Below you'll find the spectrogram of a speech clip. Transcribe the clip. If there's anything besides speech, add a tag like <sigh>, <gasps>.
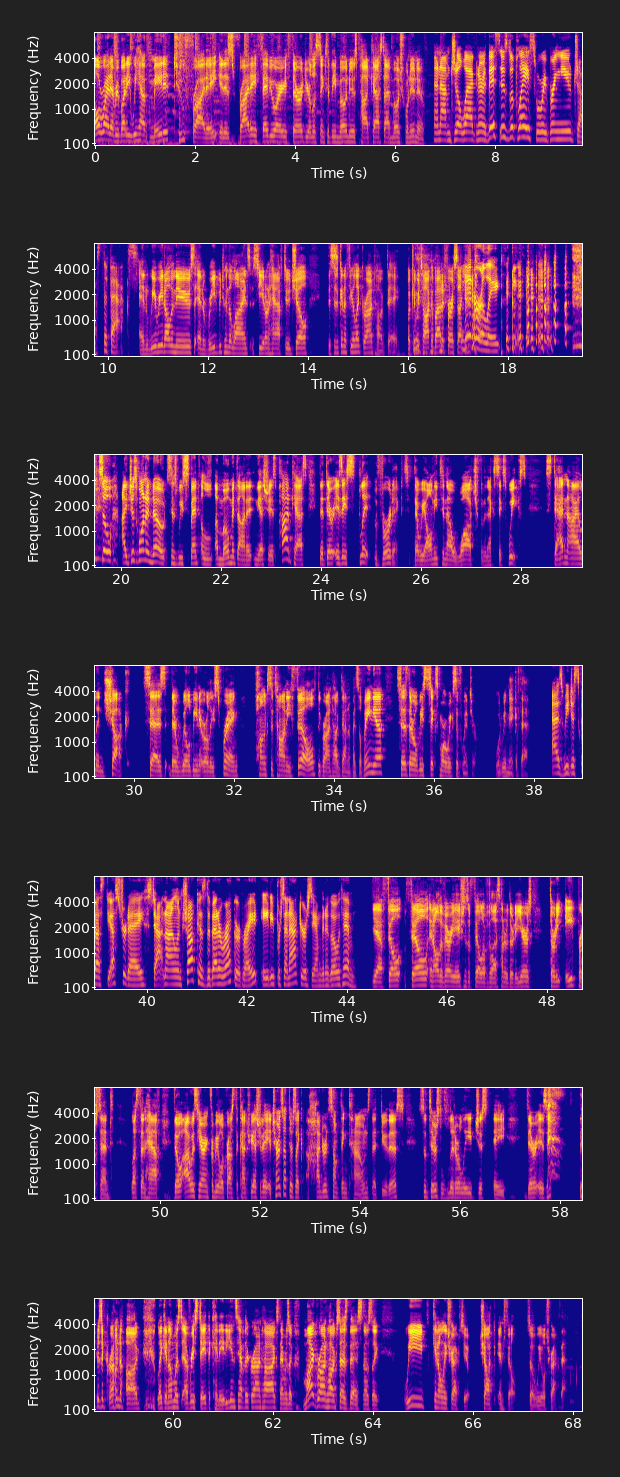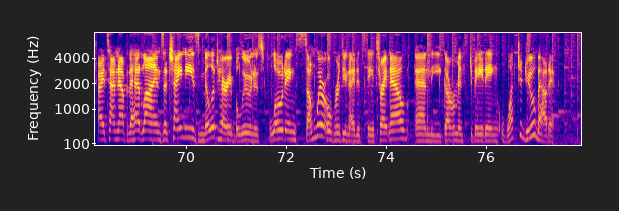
All right, everybody, we have made it to Friday. It is Friday, February 3rd. You're listening to the Mo News Podcast. I'm Mosheh Oinounou. And I'm Jill Wagner. This is the place where we bring you just the facts. And we read all the news and read between the lines so you don't have to. Jill, this is going to feel like Groundhog Day, but can we talk about it for a <laughs> second? Literally. <laughs> so I just want to note, since we spent a, a, moment on it in yesterday's podcast, that there is a split verdict that we all need to now watch for the next six weeks. Staten Island Chuck says there will be an early spring. Punxsutawney Phil, the groundhog down in Pennsylvania, says there will be six more weeks of winter. What do we make of that? As we discussed yesterday, Staten Island Chuck has the better record, right? 80% accuracy. I'm going to go with him. Yeah, Phil, Phil, and all the variations of Phil over the last 130 years, 38%, less than half. Though I was hearing from people across the country yesterday, it turns out there's like a hundred something towns that do this. So there's literally just a there is <laughs> there's a groundhog like in almost every state the canadians have their groundhogs and everyone's like my groundhog says this and i was like we can only track two chuck and phil so we will track that all right time now for the headlines a chinese military balloon is floating somewhere over the united states right now and the government's debating what to do about it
